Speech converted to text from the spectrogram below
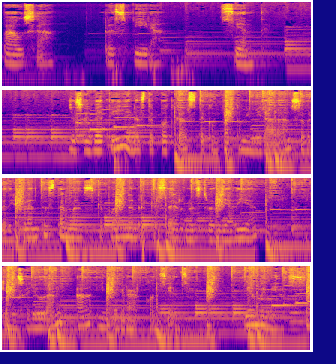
Pausa, respira, siente. Yo soy Betty y en este podcast te comparto mi mirada sobre diferentes temas que pueden enriquecer nuestro día a día y que nos ayudan a integrar conciencia. Bienvenidos.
